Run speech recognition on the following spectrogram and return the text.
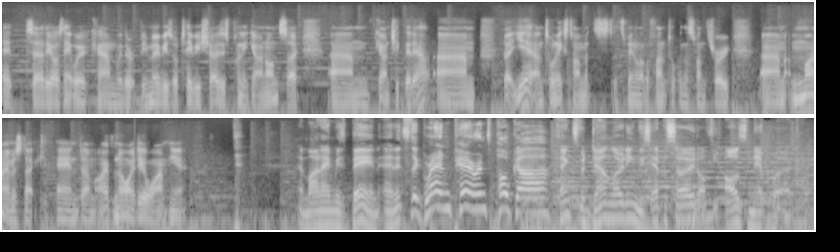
at uh, the Oz Network, um, whether it be movies or TV shows. There's plenty going on, so um, go and check that out. but yeah, until next time, it's it's been a lot of fun talking this one through. my name is Nick, and I have no idea why I'm here. And my name is Ben, and it's the Grandparents Polka! Thanks for downloading this episode of the Oz Network.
